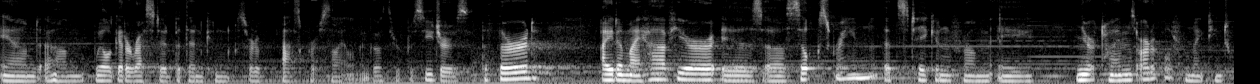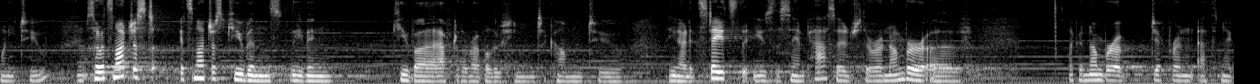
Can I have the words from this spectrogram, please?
and um, will get arrested, but then can sort of ask for asylum and go through procedures. The third item I have here is a silk screen that's taken from a New York Times article from 1922. So it's not just it's not just Cubans leaving Cuba after the revolution to come to the United States that use the same passage. There are a number of like a number of different ethnic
